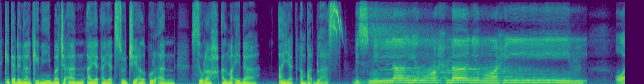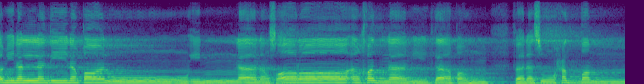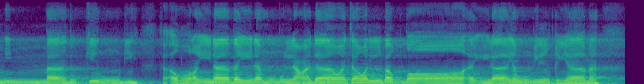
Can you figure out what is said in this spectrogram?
Kita dengar kini bacaan ayat-ayat suci Al-Quran Surah Al-Ma'idah ayat 14. Bismillahirrahmanirrahim. ومن الذين قالوا إنا نصارى أخذنا ميثاقهم فنسوا حظا مما ذكروا به فأغرينا بينهم العداوة والبغضاء إلى يوم القيامة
